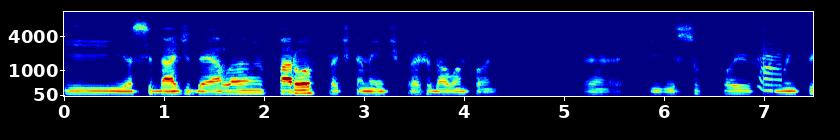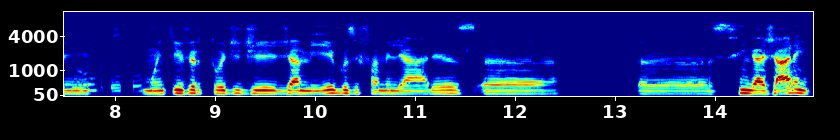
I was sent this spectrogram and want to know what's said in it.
e a cidade dela parou praticamente para ajudar o Antônio. É, e isso foi, foi Ah, muito em, muito em virtude de, de amigos e familiares eh, eh, se engajarem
